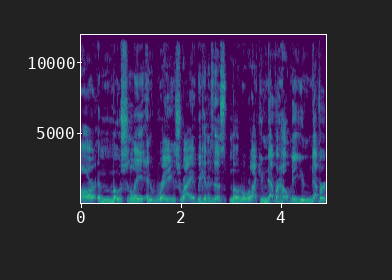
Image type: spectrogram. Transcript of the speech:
are emotionally enraged, right? We get into this mode where we're like, you never help me, you never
